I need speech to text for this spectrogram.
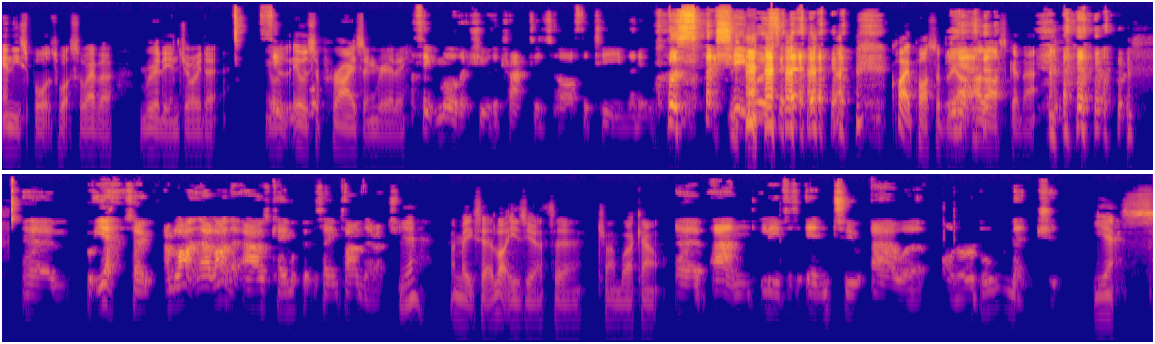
any sports whatsoever, really enjoyed it. It was it was surprising, really. I think more that she was attracted to half the team than it was that she was. Quite possibly. Yeah. I'll, I'll ask her that. um, but yeah, so I'm like I like that ours came up at the same time there actually, Yeah, that makes it a lot easier to try and work out. um, and leads us into our honourable mention. Yes.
